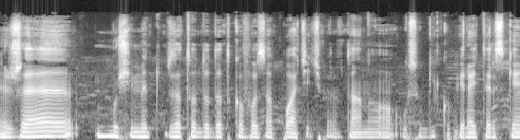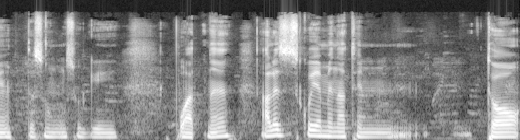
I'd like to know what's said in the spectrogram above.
że musimy za to dodatkowo zapłacić, prawda? No, usługi copywriterskie to są usługi płatne, ale zyskujemy na tym to,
